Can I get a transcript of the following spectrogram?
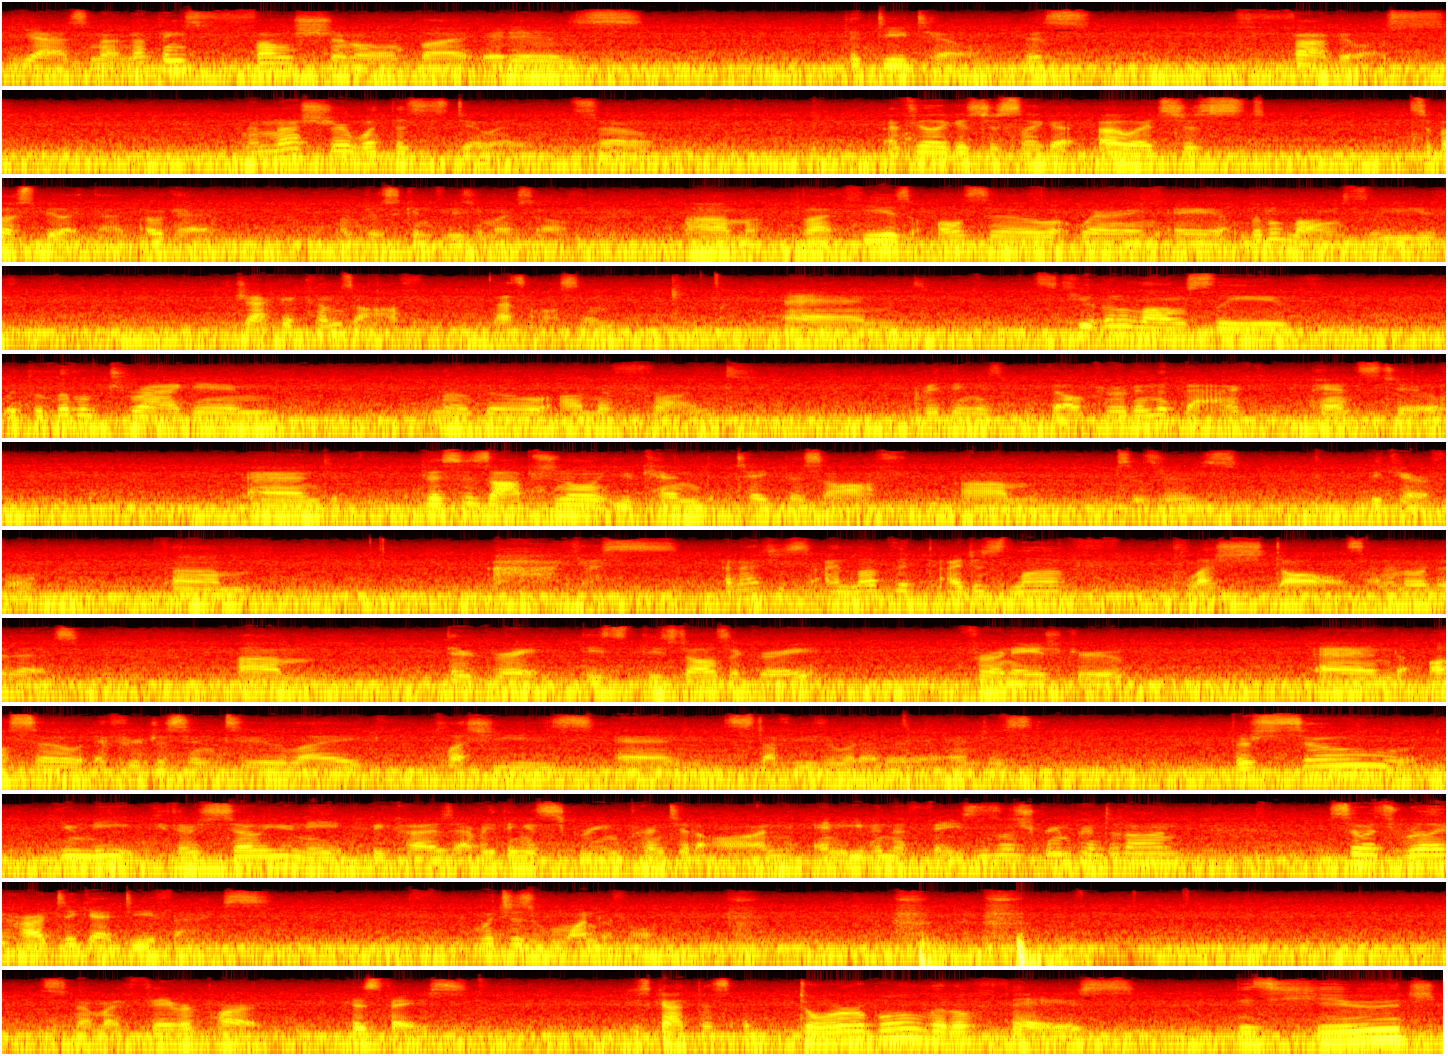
Yeah, it's not nothing's functional, but it is. The detail is fabulous. I'm not sure what this is doing, so I feel like it's just like a. Oh, it's just supposed to be like that. Okay. I'm just confusing myself. Um, but he is also wearing a little long sleeve. Jacket comes off. That's awesome. And cute little long sleeve with the little dragon logo on the front. Everything is velcroed in the back, pants too. And this is optional. You can take this off. Um, scissors. Be careful. Um, Ah, yes. And I just, I love the, I just love plush dolls. I don't know what it is. Um, they're great. These, these dolls are great for an age group. And also if you're just into like plushies and stuffies or whatever and just, they're so unique. They're so unique because everything is screen printed on and even the faces are screen printed on. So it's really hard to get defects, which is wonderful. So now my favorite part, his face. He's got this adorable little face, these huge,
